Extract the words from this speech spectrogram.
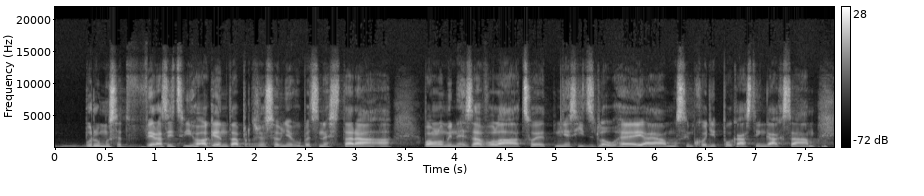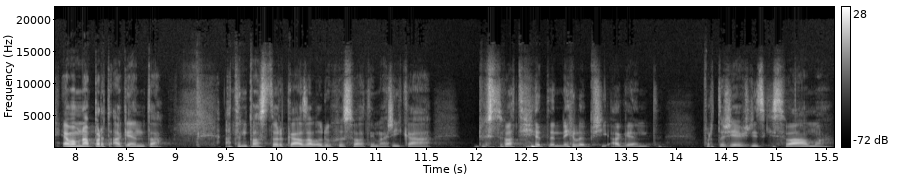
budu muset vyrazit svého agenta, protože se o mě vůbec nestará a pomalu mi nezavolá, co je měsíc dlouhý a já musím chodit po castingách sám. Já mám na prd agenta. A ten pastor kázal o duchu svatým a říká, duch svatý je ten nejlepší agent, protože je vždycky s váma.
